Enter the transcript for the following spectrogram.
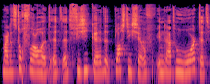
Maar dat is toch vooral het, het, het fysieke, het plastische, of inderdaad, hoe hoort het?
